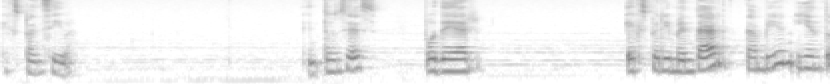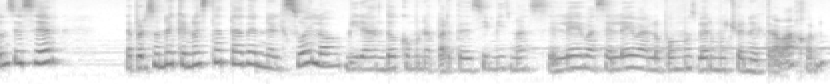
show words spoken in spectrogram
expansiva. Entonces, poder experimentar también y entonces ser la persona que no está atada en el suelo, mirando como una parte de sí misma se eleva, se eleva, lo podemos ver mucho en el trabajo, ¿no?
